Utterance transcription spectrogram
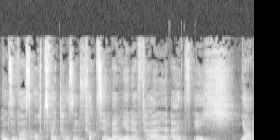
Und so war es auch 2014 bei mir der Fall, als ich ja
